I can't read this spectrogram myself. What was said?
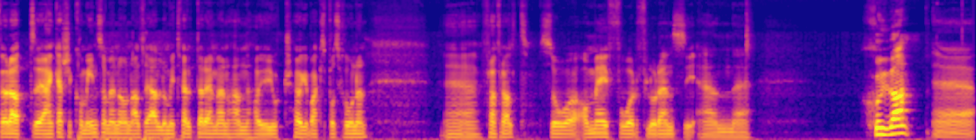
för att eh, han kanske kom in som en någon allt allo mittfältare men han har ju gjort högerbackspositionen eh, framförallt. Så av mig får Florenzi en eh, sjua. Eh,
